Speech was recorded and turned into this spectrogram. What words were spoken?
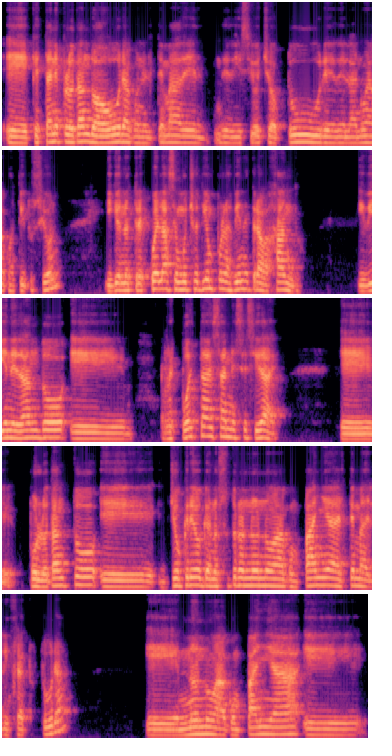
eh, que están explotando ahora con el tema del de 18 de octubre, de la nueva constitución, y que nuestra escuela hace mucho tiempo las viene trabajando y viene dando eh, respuesta a esas necesidades. Por lo tanto, yo creo que a nosotros no nos acompaña el tema de la infraestructura, eh, no nos acompaña eh,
